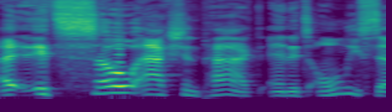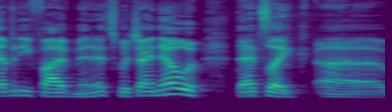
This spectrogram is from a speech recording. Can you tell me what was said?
It's so action packed and it's only 75 minutes, which I know that's like uh,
